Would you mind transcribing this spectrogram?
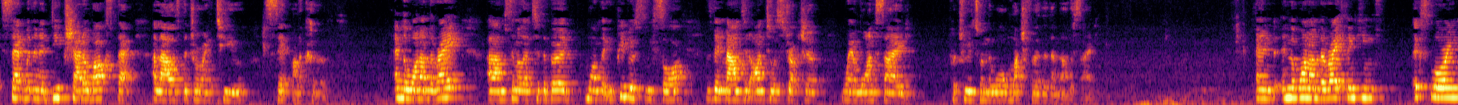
set within a deep shadow box that allows the drawing to sit on a curve. And the one on the right, um, similar to the bird one that you previously saw, has been mounted onto a structure where one side protrudes from the wall much further than the other side. And in the one on the right, thinking, exploring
